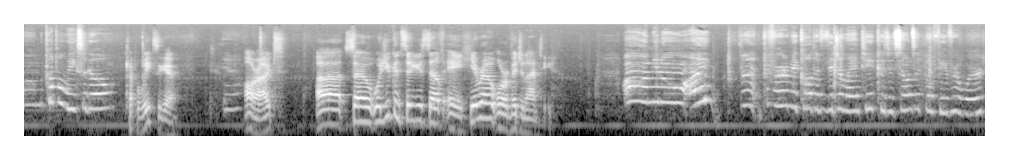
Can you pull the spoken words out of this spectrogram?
Um, a couple weeks ago. A couple weeks ago. Yeah. All right. Uh, so would you consider yourself a hero or a vigilante? Um, you know, I p- prefer to be called a vigilante because it sounds like my favorite word.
